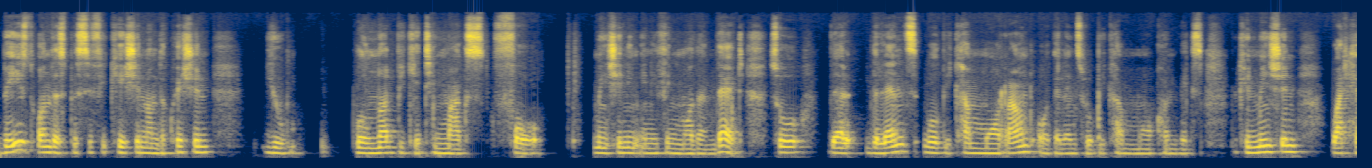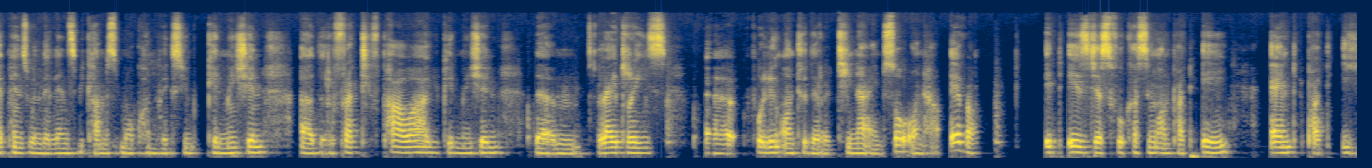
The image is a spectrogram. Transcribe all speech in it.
based on the specification on the question, you will not be getting marks for mentioning anything more than that. So the, the lens will become more round or the lens will become more convex. You can mention what happens when the lens becomes more convex. You can mention uh, the refractive power. You can mention the um, light rays uh, falling onto the retina and so on. However, it is just focusing on part A and part E.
